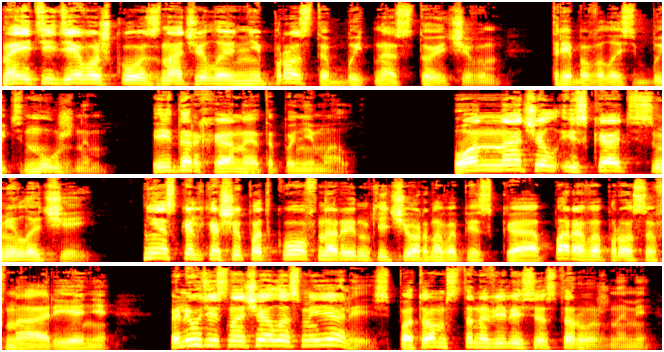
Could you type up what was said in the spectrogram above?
Найти девушку значило не просто быть настойчивым, требовалось быть нужным. И Дархан это понимал. Он начал искать с мелочей. Несколько шепотков на рынке черного песка, пара вопросов на арене. Люди сначала смеялись, потом становились осторожными.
